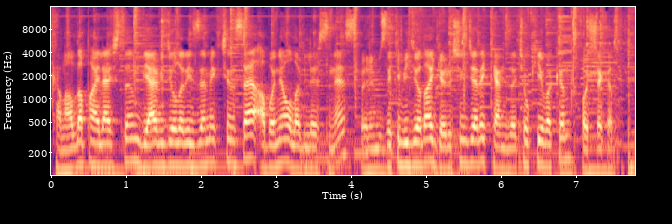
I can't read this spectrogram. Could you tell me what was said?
Kanalda paylaştığım diğer videoları izlemek içinse abone olabilirsiniz. Önümüzdeki videoda görüşünceye dek kendinize çok iyi bakın. Hoşçakalın.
